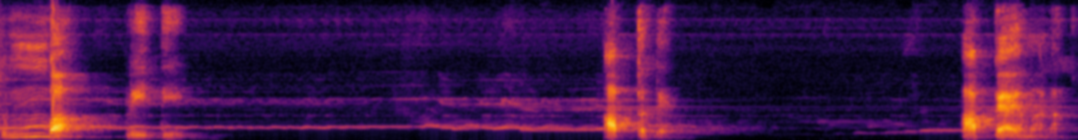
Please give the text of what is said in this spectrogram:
ತುಂಬ ಪ್ರೀತಿ, ಆಪ್ತತೆ, ಆಪ್ಯಾಯಮಾನ.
